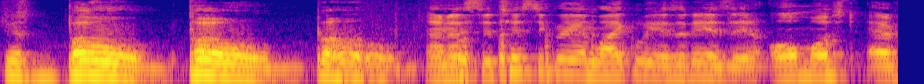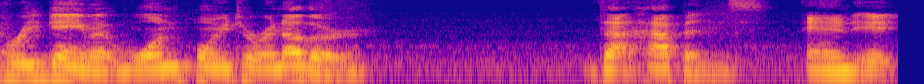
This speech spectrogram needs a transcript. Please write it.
Just boom, boom, boom. and as statistically unlikely as it is, in almost every game at one point or another, that happens, and it,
